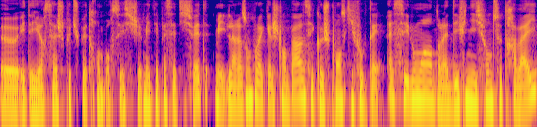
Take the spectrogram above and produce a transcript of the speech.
et d'ailleurs sache que tu peux être remboursé si jamais t'es pas satisfaite. Mais la raison pour laquelle je t'en parle, c'est que je pense qu'il faut que tu ailles assez loin dans la définition de ce travail.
